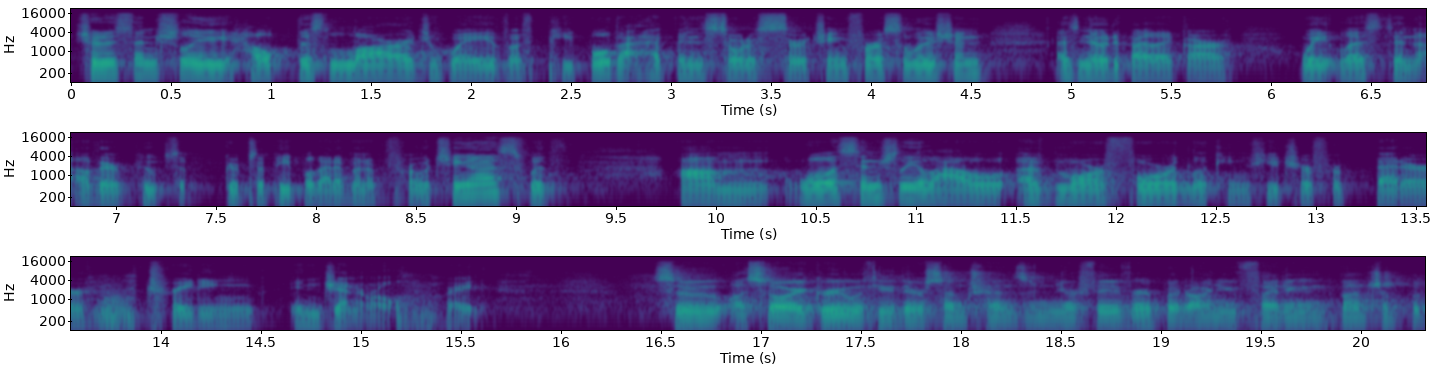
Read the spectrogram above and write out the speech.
should essentially help this large wave of people that have been sort of searching for a solution, as noted by like our waitlist and other groups of people that have been approaching us with um, will essentially allow a more forward-looking future for better trading in general, right? So, so I agree with you. There are some trends in your favor, but aren't you fighting a bunch of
